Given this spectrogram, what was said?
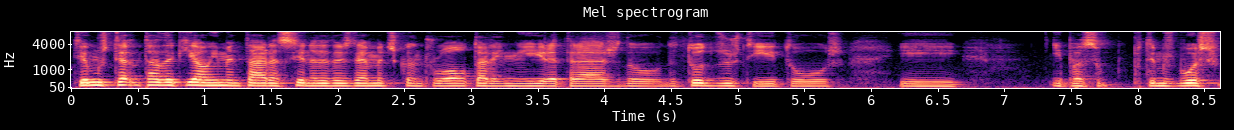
Temos estado aqui a alimentar a cena das damage control, estarem a ir atrás do, de todos os títulos e, e para, temos boas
